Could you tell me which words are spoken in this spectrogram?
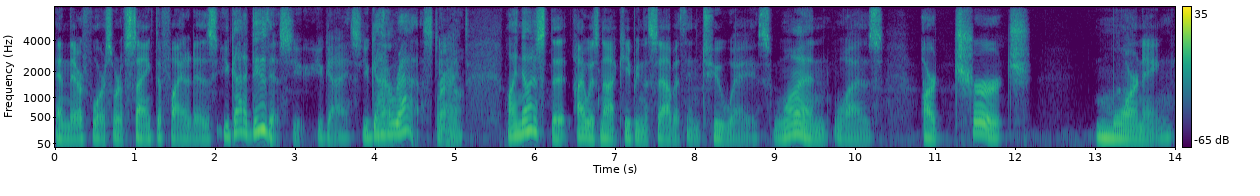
and therefore sort of sanctified it as you got to do this, you, you guys. You got to Yeah. rest. You Right. know? Well, I noticed that I was not keeping the Sabbath in two ways. One was our church morning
